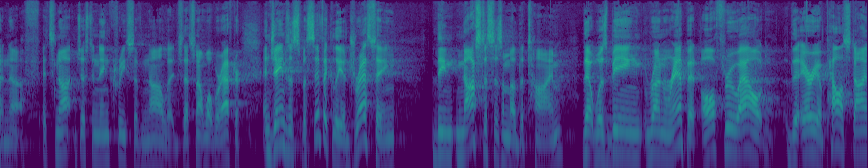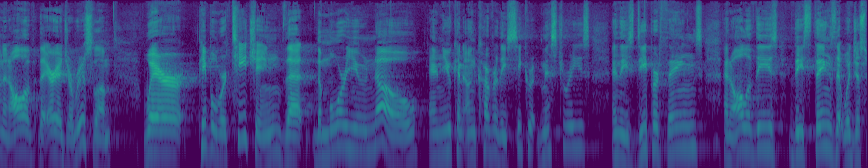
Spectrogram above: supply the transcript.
enough. It's not just an increase of knowledge. That's not what we're after. And James is specifically addressing the Gnosticism of the time that was being run rampant all throughout the area of Palestine and all of the area of Jerusalem, where people were teaching that the more you know and you can uncover these secret mysteries and these deeper things and all of these, these things that would just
